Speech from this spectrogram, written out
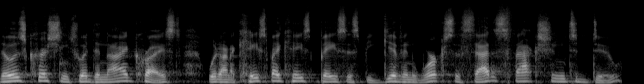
Those Christians who had denied Christ would, on a case by case basis, be given works of satisfaction to do,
